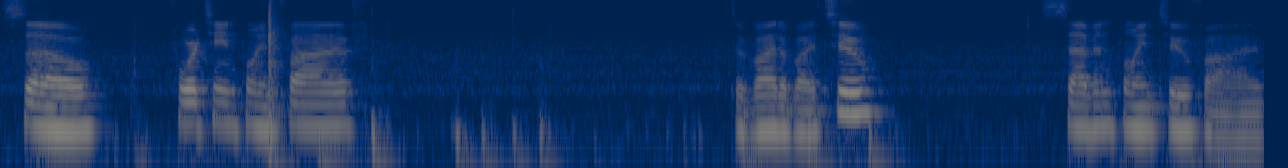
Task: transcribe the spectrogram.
So 14.5 divided by 2, 7.25.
